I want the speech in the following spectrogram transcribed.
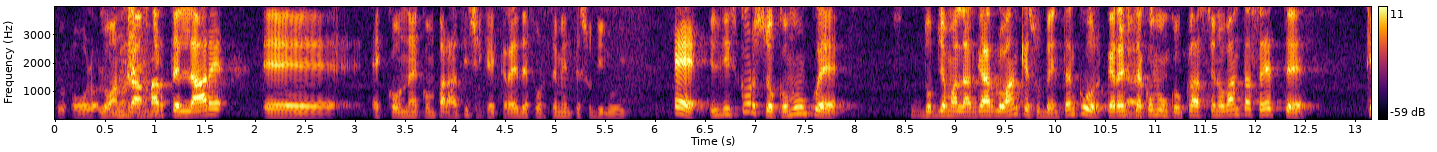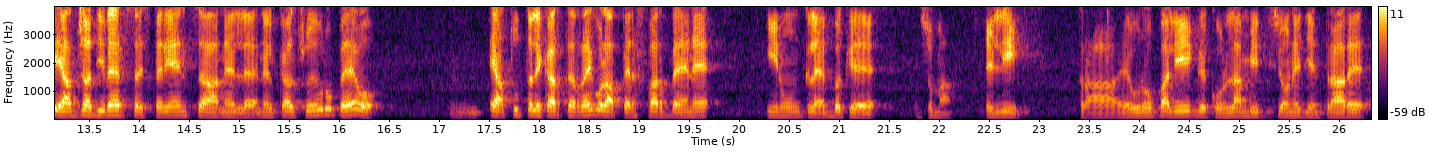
lo, lo andrà a martellare e, e con, con Paratici che crede fortemente su di lui. E il discorso comunque dobbiamo allargarlo anche su Bentancur, che resta certo. comunque un classe 97 che ha già diversa esperienza nel, nel calcio europeo mh, e ha tutte le carte in regola per far bene in un club che insomma è lì tra Europa League con l'ambizione di entrare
